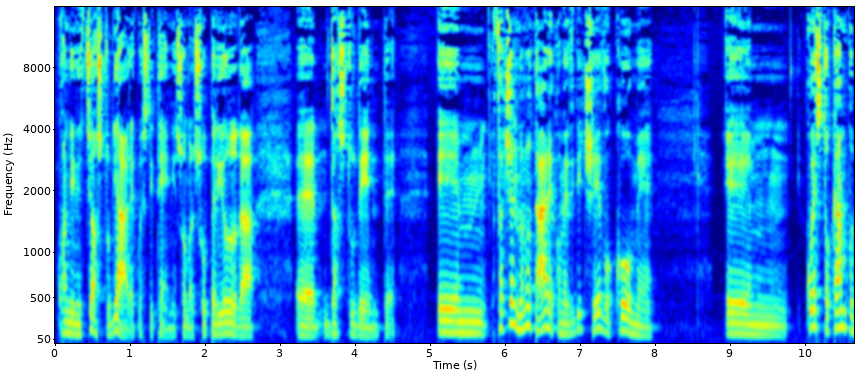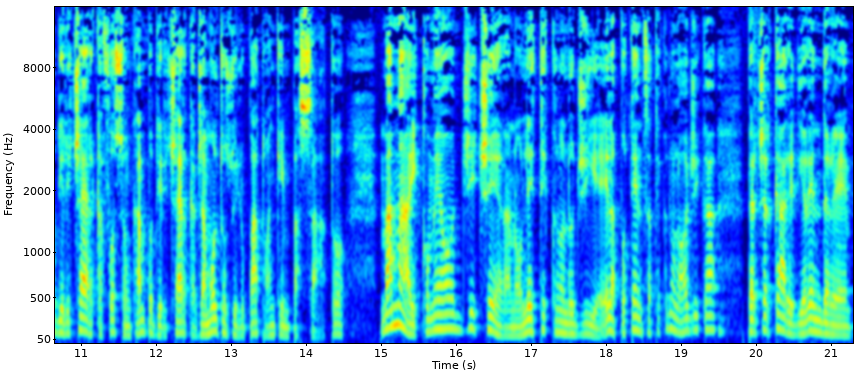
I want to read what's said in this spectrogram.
quando iniziò a studiare questi temi, insomma il suo periodo da, eh, da studente, e, ehm, facendo notare, come vi dicevo, come ehm, questo campo di ricerca fosse un campo di ricerca già molto sviluppato anche in passato, ma mai come oggi c'erano le tecnologie e la potenza tecnologica per cercare di rendere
